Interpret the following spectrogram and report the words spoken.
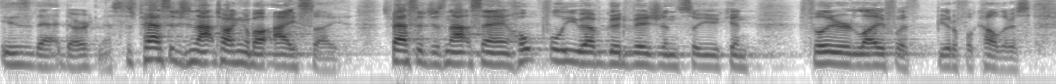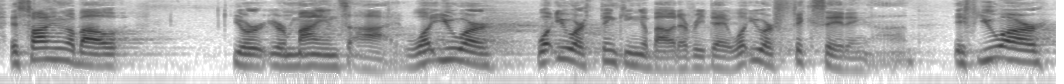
is that darkness? This passage is not talking about eyesight. This passage is not saying, hopefully you have good vision so you can fill your life with beautiful colors. It's talking about your, your mind's eye, what you, are, what you are thinking about every day, what you are fixating on. If you are,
